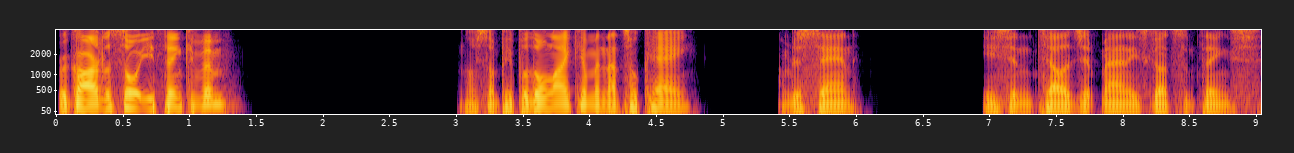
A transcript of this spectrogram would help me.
Regardless of what you think of him. I know some people don't like him, and that's okay. I'm just saying he's an intelligent man. He's got some things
